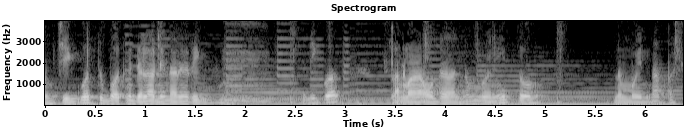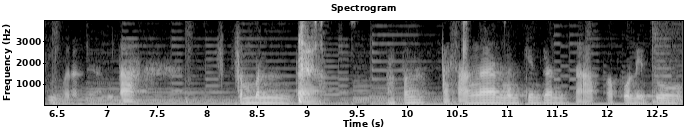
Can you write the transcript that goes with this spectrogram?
kunci gue tuh buat ngejalanin hari-hari gue. Hmm. Jadi gue selama udah nemuin itu nemuin apa sih ibaratnya entah temen entah apa pasangan mungkin kan entah apa pun itu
